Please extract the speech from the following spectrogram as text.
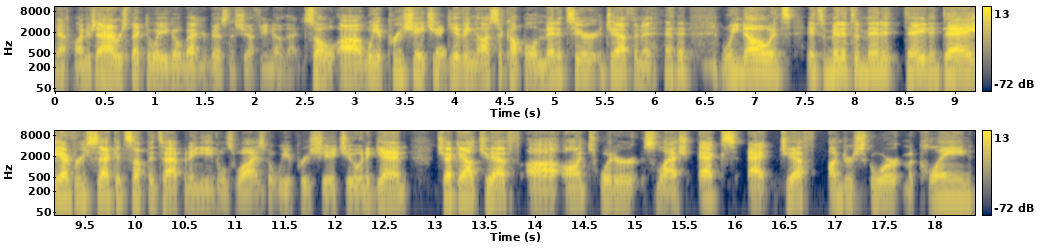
Yeah, I understand. I respect the way you go about your business, Jeff. You know that. So uh, we appreciate you giving us a couple of minutes here, Jeff. And it, we know it's it's minute to minute, day to day, every second something's happening Eagles wise. But we appreciate you. And again, check out Jeff uh, on Twitter slash X at Jeff underscore McLane,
